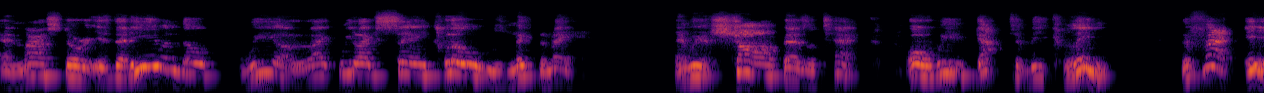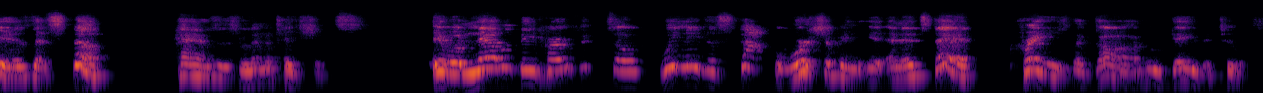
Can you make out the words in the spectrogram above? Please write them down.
and my story is that even though we are like, we like saying clothes make the man, and we are sharp as a tack, or we've got to be clean. The fact is that stuff has its limitations. It will never be perfect, so we need to stop worshiping it and instead praise the God who gave it to us.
